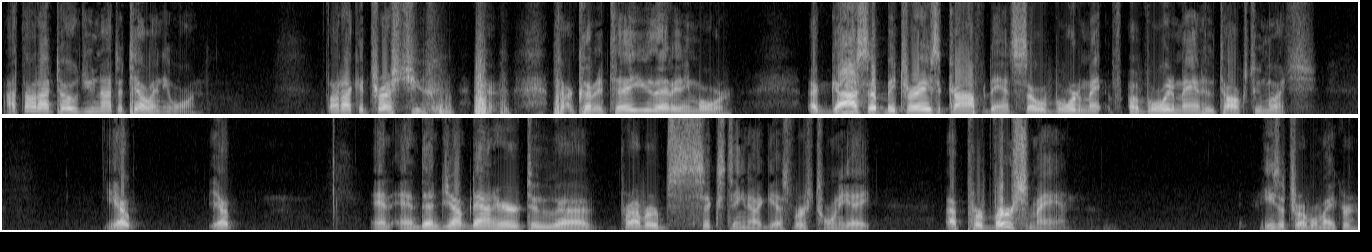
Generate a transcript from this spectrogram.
I thought I told you not to tell anyone. Thought I could trust you. not going to tell you that anymore. A gossip betrays a confidence, so avoid a, man, avoid a man who talks too much. Yep, yep. And and then jump down here to uh, Proverbs 16, I guess, verse 28 a perverse man. He's a troublemaker,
